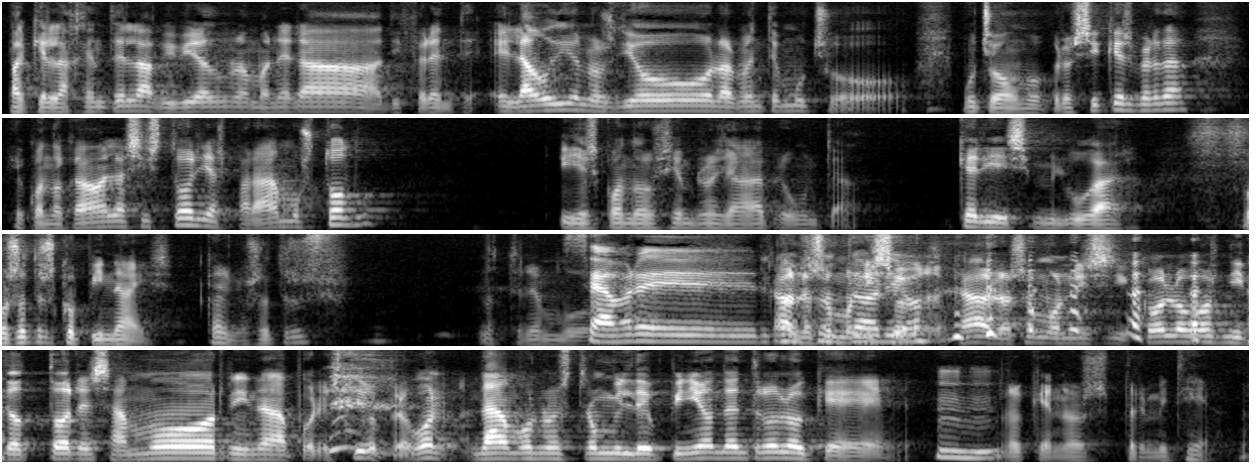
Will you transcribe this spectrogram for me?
Para que la gente la viviera de una manera diferente. El audio nos dio realmente mucho, mucho bombo, pero sí que es verdad que cuando acababan las historias parábamos todo y es cuando siempre nos llega la pregunta, ¿qué haríais en mi lugar? ¿Vosotros qué opináis? Claro, nosotros no tenemos... Se abre el Claro no, somos ni, consultorio. claro, no somos ni psicólogos, ni doctores amor, ni nada por el estilo, pero bueno, dábamos nuestra humilde opinión dentro de lo que, lo que nos permitía. ¿no?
